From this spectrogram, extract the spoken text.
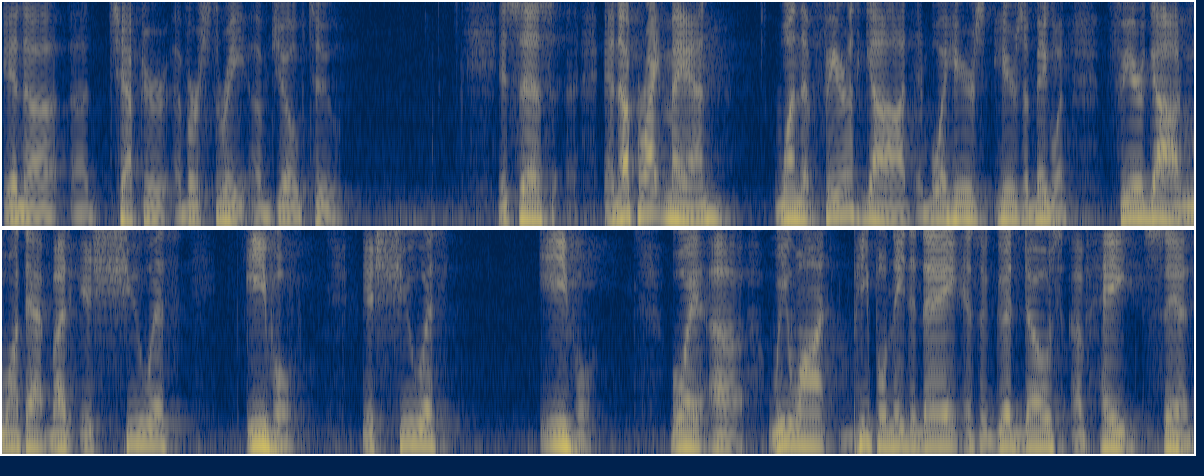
in uh, uh, chapter, verse 3 of Job 2. It says, an upright man, one that feareth God, and boy, here's here's a big one. Fear God, we want that, but escheweth evil. Escheweth evil. Boy, uh, we want, people need today is a good dose of hate sin.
